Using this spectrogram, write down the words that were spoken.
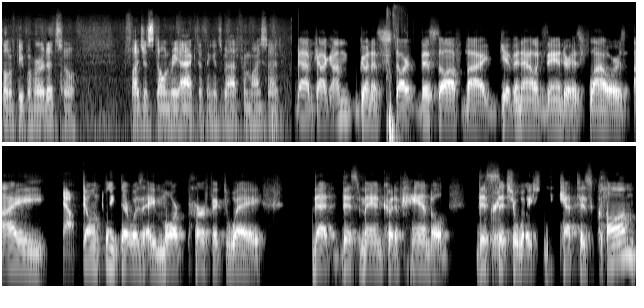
a lot of people heard it. So if I just don't react, I think it's bad from my side. Babcock, I'm going to start this off by giving Alexander his flowers. I yeah. don't think there was a more perfect way that this man could have handled this Agreed. situation. He kept his calm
